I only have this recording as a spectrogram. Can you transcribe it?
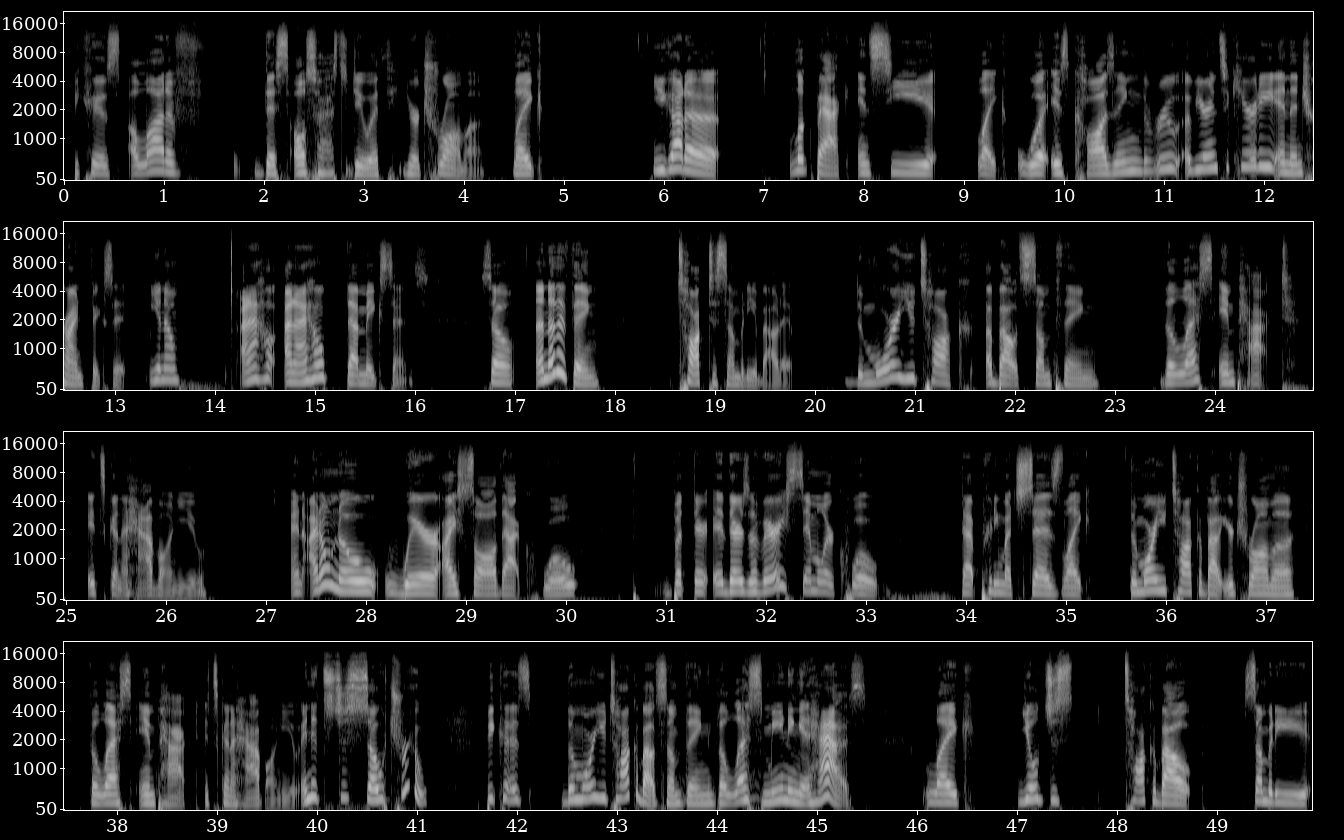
because a lot of this also has to do with your trauma. Like you got to look back and see like what is causing the root of your insecurity and then try and fix it, you know? And I ho- and I hope that makes sense. So, another thing, talk to somebody about it. The more you talk about something, the less impact it's to have on you. And I don't know where I saw that quote, but there there's a very similar quote that pretty much says like the more you talk about your trauma, the less impact it's going to have on you. And it's just so true because the more you talk about something, the less meaning it has. Like you'll just talk about somebody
